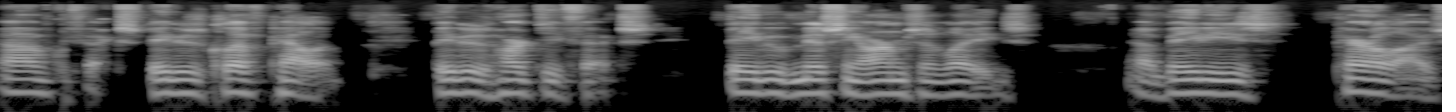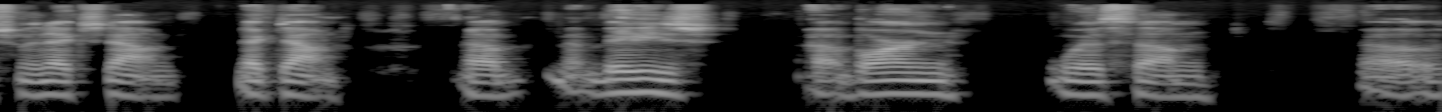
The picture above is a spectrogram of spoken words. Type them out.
uh, defects, babies with cleft palate, babies with heart defects, baby with missing arms and legs, uh, babies paralyzed from the neck down, neck down, uh, babies uh, born with um, uh,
